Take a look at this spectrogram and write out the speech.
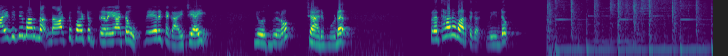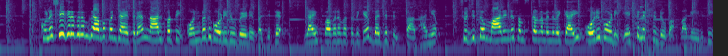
വൈവിധ്യമാർന്ന നാട്ടുപാട്ടും തിരയാട്ടവും വേറിട്ട കാഴ്ചയായി. News bureau Charummood. പ്രധാന വാർത്തകൾ വീണ്ടും. കുലശേഖരപുരം ഗ്രാമപഞ്ചായത്തിന് നാൽപ്പത്തി ഒൻപത് കോടി രൂപയുടെ ബജറ്റ്. ലൈഫ് ഭവന പദ്ധതിക്ക് ബജറ്റിൽ പ്രാധാന്യം. ശുചിത്വം മാലിന്യ സംസ്കരണം എന്നിവയ്ക്കായി ഒരു കോടി എട്ട് ലക്ഷം രൂപ വകയിരുത്തി.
